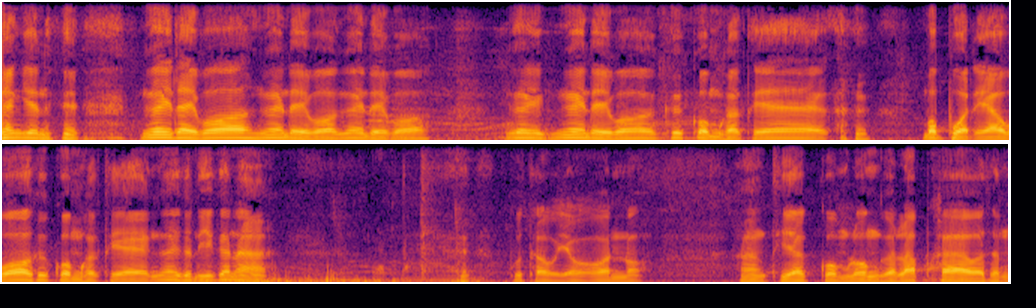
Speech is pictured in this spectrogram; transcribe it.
ยังเย็นเงยได้บ่เงยได้บ่เงยได้บ่เงยเงยได้บ่คือกลมคักแท้บ่ปวดแอวบ่คือกลมคักแท้เงยขึ้นอีกกันน่ะผู้เฒ่าแอวอ่อนเนาะห้างเทียกลมลงก็รับค่าว่าซั่น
